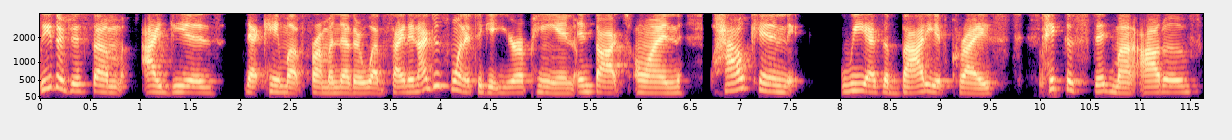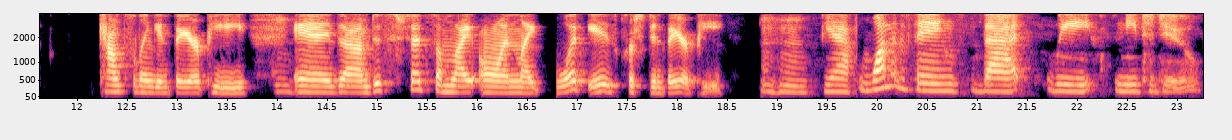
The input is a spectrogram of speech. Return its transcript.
these are just some ideas that came up from another website and I just wanted to get your opinion and thoughts on how can we as a body of Christ take the stigma out of counseling and therapy mm-hmm. and um, just shed some light on like what is Christian therapy? Mm-hmm. Yeah. One of the things that we need to do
